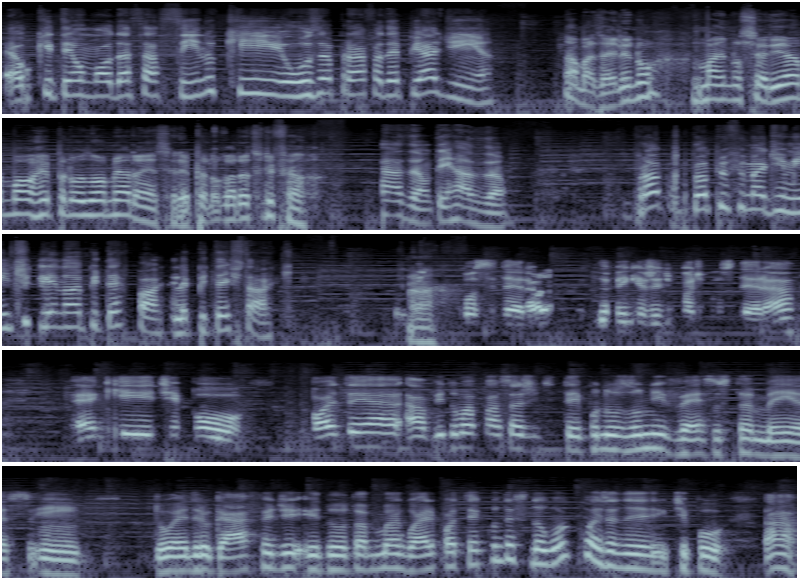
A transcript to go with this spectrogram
é o que tem o modo assassino que usa pra fazer piadinha. Não, mas aí ele não. Mas não seria morrer pelo Homem-Aranha, seria pelo Garoto de Ferro. Tem razão, tem razão. O próprio, o próprio filme admite que ele não é Peter Parker, ele é Peter Stark. considerar, também que a gente pode considerar, é que, tipo, pode ter ha- havido uma passagem de tempo nos universos também, assim, do Andrew Garfield e do Tobey Maguire, pode ter acontecido alguma coisa, né? Tipo, ah,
